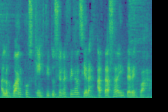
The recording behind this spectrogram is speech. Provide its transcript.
a los bancos e instituciones financieras a tasa de interés baja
